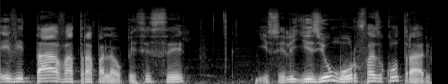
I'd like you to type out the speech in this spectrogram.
evitava atrapalhar o PCC. Isso ele diz, e o Moro faz o contrário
